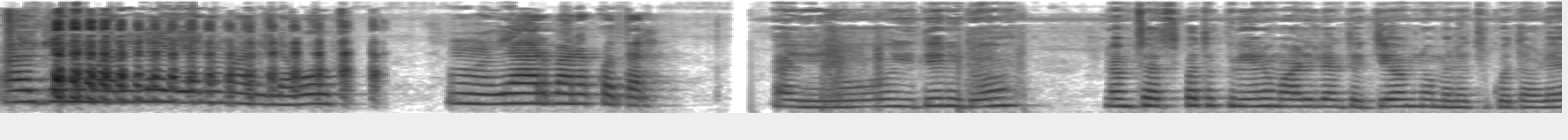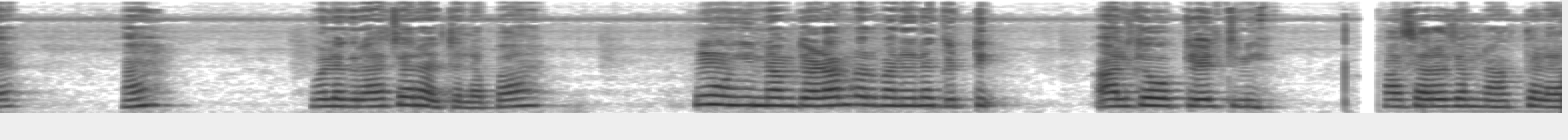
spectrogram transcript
ಅವ್ರಿಗೇನು ಮಾಡಿಲ್ಲ ಏನು ಮಾಡಿಲ್ಲ ಓ. ಹ್ಮ್ ಯಾರು ಮಾಡಕ್ಕೋತಾರ ಅಯ್ಯೋ ಇದೇನಿದು? ನಮ್ಮ ಸರಸ್ವತಕ್ಕನ ಏನು ಮಾಡಿಲ್ಲ ಅಂತ ಜೀವನ ಮನೆ ಹಚ್ಕೋತಾವಳೆ ಹಾಂ ಒಳ್ಳೆ ಗ್ರಾಚಾರ ಆಯ್ತಲ್ಲಪ್ಪ? ಹ್ಞೂ ಇನ್ನು ನಮ್ಮ ದೊಡ್ಡಮ್ಮನವ್ರ ಮನೇನ ಗಟ್ಟಿ. ಅಲ್ಲಿಗೆ ಹೋಗಿ ಕೇಳ್ತೀನಿ. ಆ ಸರೋಜಮ್ಮನ ಹಾಕ್ತಾಳಾ?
